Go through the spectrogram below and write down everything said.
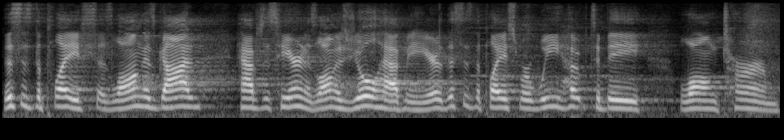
This is the place, as long as God has us here and as long as you'll have me here, this is the place where we hope to be long term.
